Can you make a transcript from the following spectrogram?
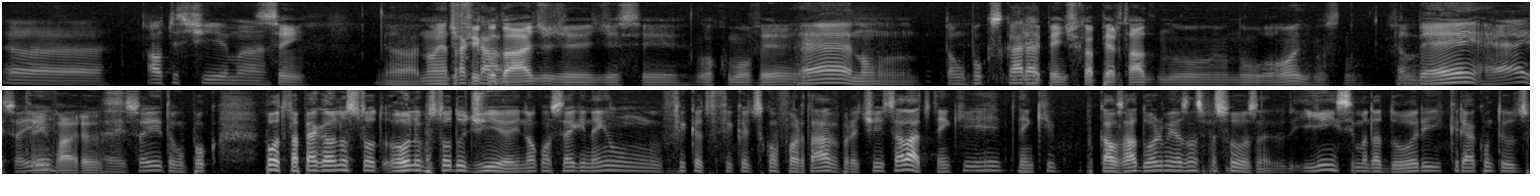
Uh, autoestima. Sim. Uh, não entra Dificuldade de, de, se locomover. É, não, então poucos caras. De repente fica apertado no, no ônibus. No, Também, é isso aí. Tem várias. É isso aí, então um pouco. Pô, tu tá pegando ônibus todo, ônibus todo dia e não consegue nem um. Fica, fica desconfortável para ti, sei lá, tu tem que, tem que causar dor mesmo nas pessoas, né? Ir em cima da dor e criar conteúdos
